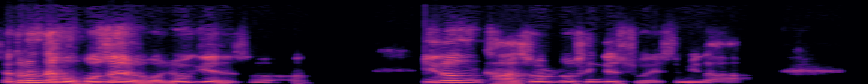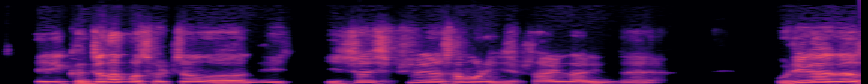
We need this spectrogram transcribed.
자, 그런데 한번 보세요. 여기에서 이런 가설도 생길 수가 있습니다. 이 근저당권 설정은 2017년 3월 24일 날인데 우리가 그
